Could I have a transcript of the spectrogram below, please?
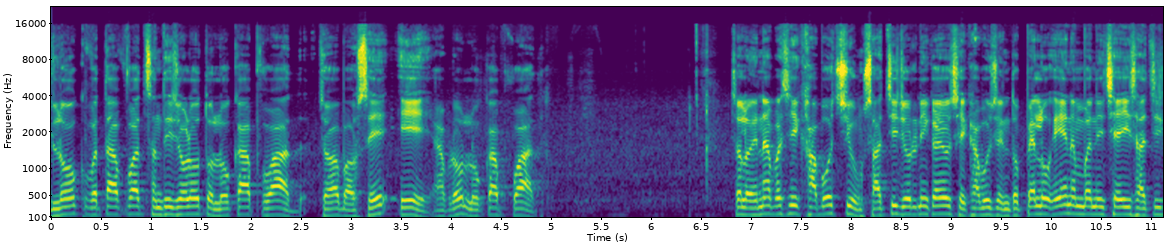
લોક વતાપવાદ સંધિ જોડો, તો લોકાપવાદ, જવાબ આવશે એ, આપણો લોકાપવાદ. ચલો, એના પછી ખાબોચિયું. સાચી જોડણી કયો છે? ખાબોચિયું તો પહેલો એ નંબરની છે, એ સાચી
